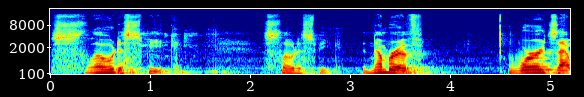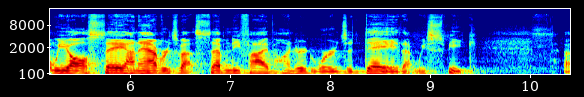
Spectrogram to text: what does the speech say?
slow to speak. Slow to speak. The number of words that we all say on average about 7,500 words a day that we speak. Uh,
